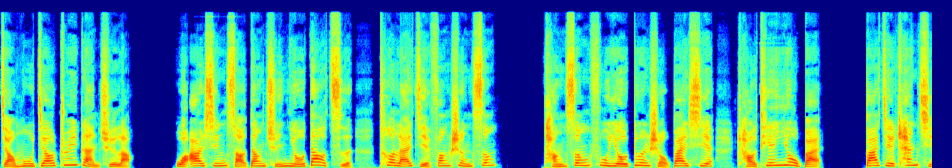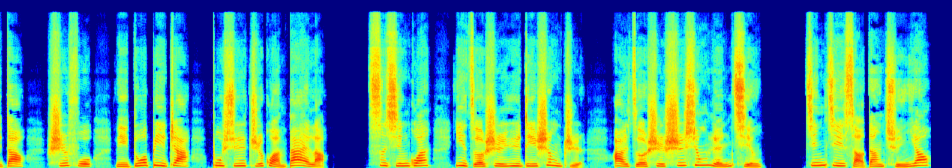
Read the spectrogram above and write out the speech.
角木蛟追赶去了。我二星扫荡群牛到此，特来解放圣僧。”唐僧复又顿首拜谢，朝天又拜。八戒搀起道：“师傅，礼多必诈，不须只管拜了。四星官，一则是玉帝圣旨，二则是师兄人情。今既扫荡群妖，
